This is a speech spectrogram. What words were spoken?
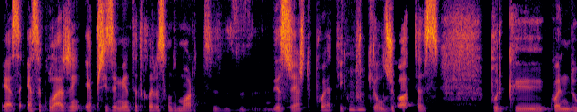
Essa, essa colagem é precisamente a declaração de morte desse gesto poético, uhum. porque ele esgota-se porque quando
